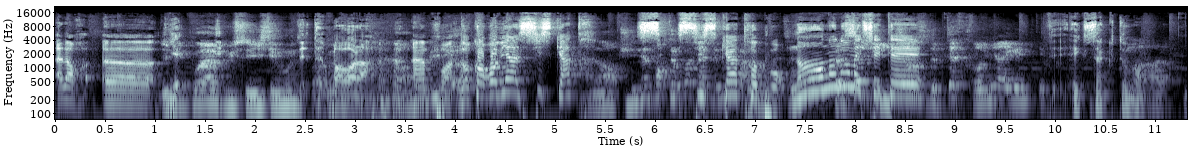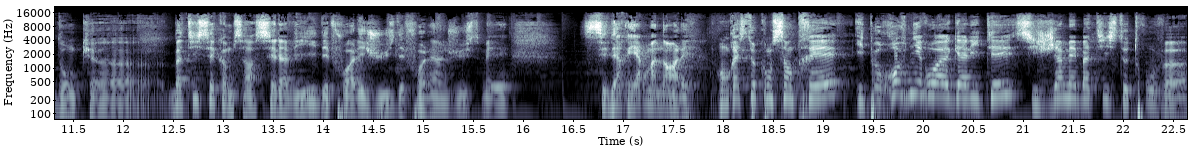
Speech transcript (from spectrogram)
alors euh, y a- Demi point plus Elise Moon. bon voilà, un point. Donc on revient à 6-4. Non, tu dis n'importe quoi. 6-4 pour. Non, non, non, mais c'était. de peut-être revenir à égalité. Exactement. Voilà. Donc, euh, Baptiste, c'est comme ça. C'est la vie. Des fois, elle est juste, des fois, elle est injuste. Mais c'est derrière maintenant. Allez, on reste concentré. Il peut revenir aux égalités si jamais Baptiste trouve euh,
